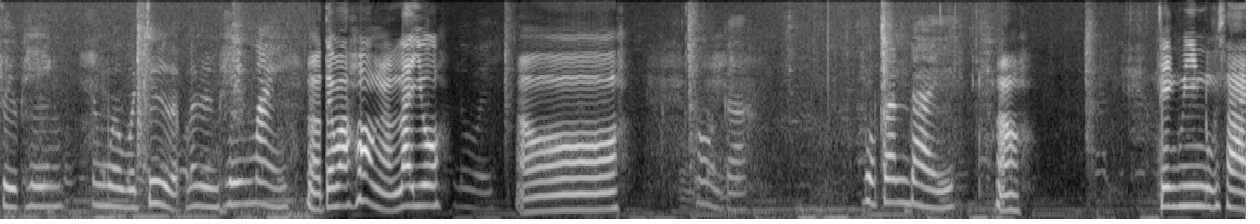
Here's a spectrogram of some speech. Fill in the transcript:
ซื้อเพลงยังมัวบ่จื้อแบบมันเป็นเพลงใหม่เออแต่ว่าห้องน่ะไล่อยู่โดยอ๋อห้องกะบ่ปานใดเอาเพลงผู้หญิงดูผู้ชาย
